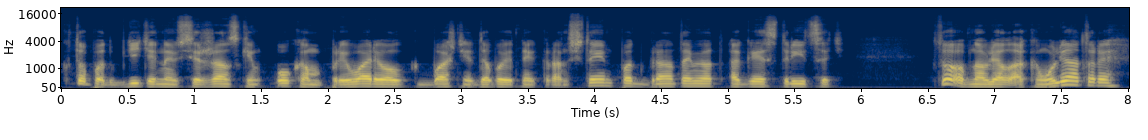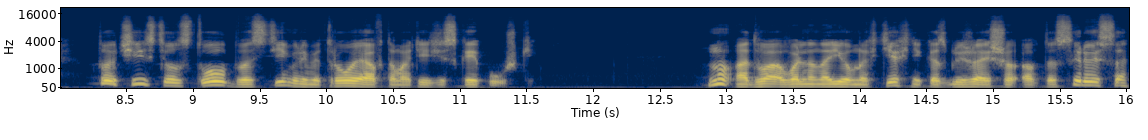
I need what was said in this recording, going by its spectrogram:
Кто под бдительным сержантским оком приваривал к башне добытный кронштейн под гранатомет АГС-30, кто обновлял аккумуляторы, кто чистил ствол 20 миллиметровой автоматической пушки. Ну а два вольнонаемных техника с ближайшего автосервиса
